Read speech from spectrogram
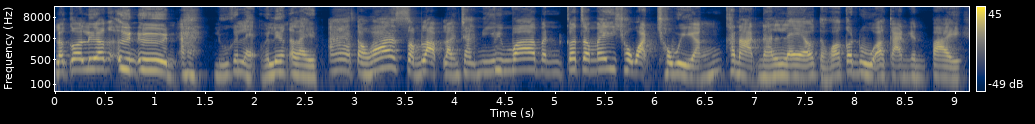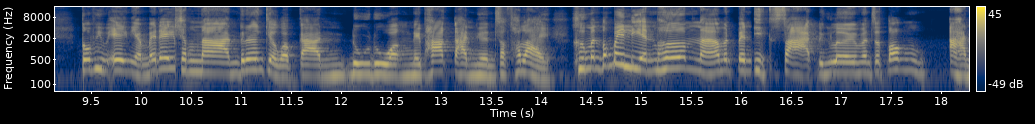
แล้วก็เรื่องอื่นๆอะรู้กันแหละว่าเรื่องอะไรอ่าแต่ว่าสำหรับหลังจากนี้พิมพ์ว่ามันก็จะไม่ชวัดเฉวียงขนาดนั้นแล้ว แต่ว่าก็ดูอาการกันไป ตัวพิมพ์เองเนี่ยไม่ได้ชำนาญเรื่องเกี่ยวกับการดูดวงในภาคการเงินสักเท่าไหร่ คือมันต้องไปเรียนเพิ่มนะ มันเป็นอีกศาสตร์หนึ่งเลย มันจะต้อง อ่าน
